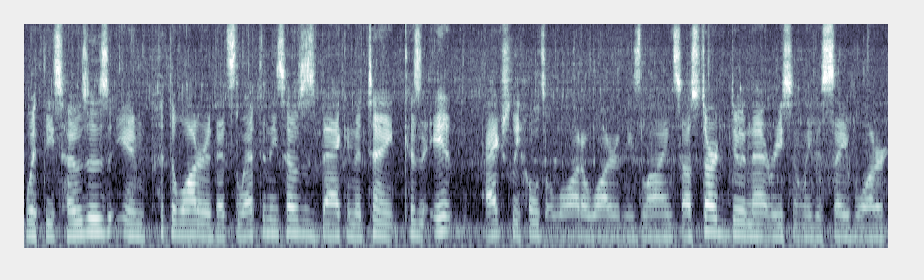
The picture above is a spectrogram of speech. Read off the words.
with these hoses and put the water that's left in these hoses back in the tank because it actually holds a lot of water in these lines. So I started doing that recently to save water.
